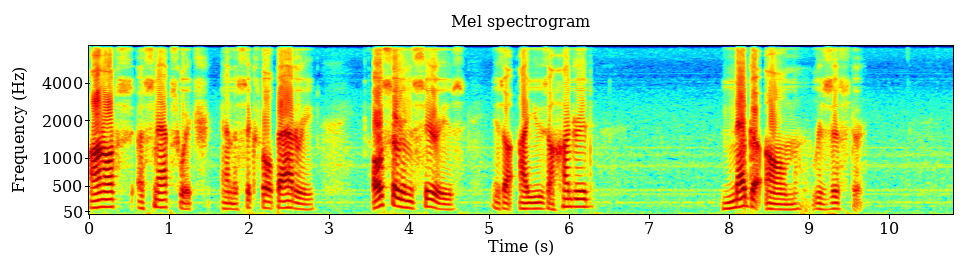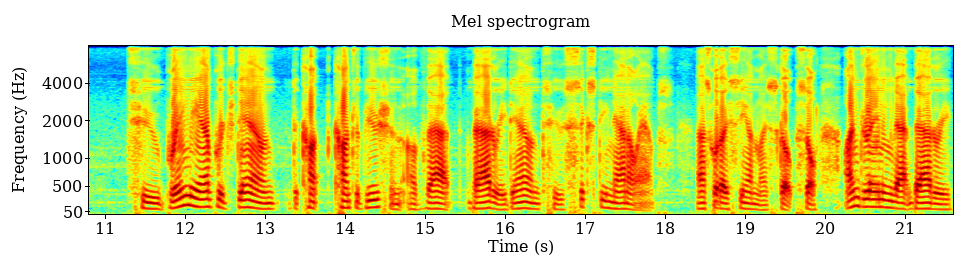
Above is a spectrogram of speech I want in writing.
on off a snap switch and the 6 volt battery, also in series is a, I use a 100 mega ohm resistor to bring the amperage down, the co contribution of that battery down to 60 nanoamps. That's what I see on my scope. So I'm draining that battery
